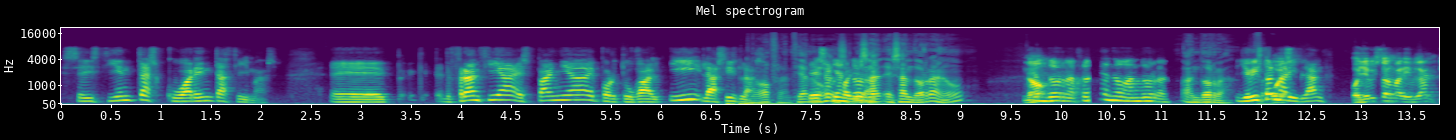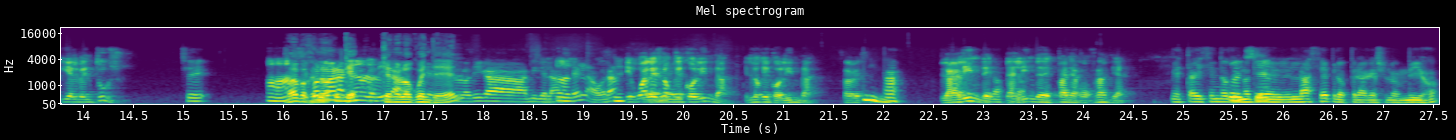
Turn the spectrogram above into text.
640 cimas. Eh, Francia, España, Portugal y las islas. No, Francia, no. eso es Andorra, ¿no? No, Andorra, Francia no, Andorra. Andorra. Yo he visto el Pues- Mari Blanc. Pues yo he visto al Mariblan y el Ventus. Sí. Ah, pues que Bueno, no- ahora que- nos lo que cuente que él. nos lo diga Miguel Ángel ahora. Igual es lo que colinda, es lo que colinda, ¿sabes? ah, La linde, Espera, la linde de España con Francia. me está diciendo que Puede no tiene el enlace, pero espera que se lo envío.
